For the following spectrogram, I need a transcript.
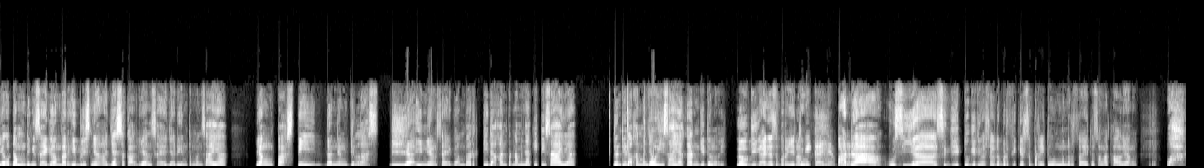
Ya udah mending saya gambar iblisnya aja sekalian saya jadiin teman saya. Yang pasti dan yang jelas dia ini yang saya gambar tidak akan pernah menyakiti saya dan tidak akan menjauhi saya kan? Gitu loh. Logikanya seperti itu. Logikanya. pada usia segitu gitu ya saya udah berpikir seperti itu. Menurut saya itu sangat hal yang wah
